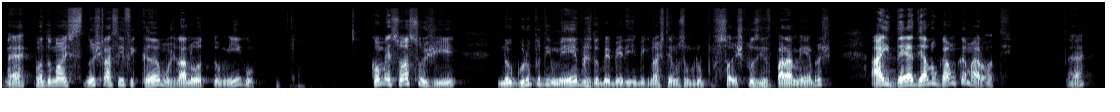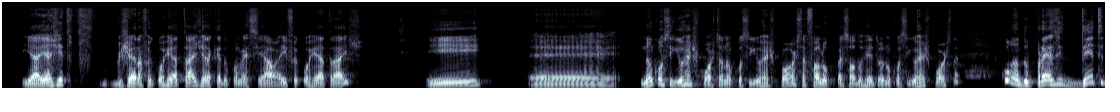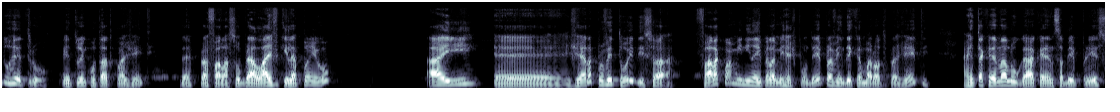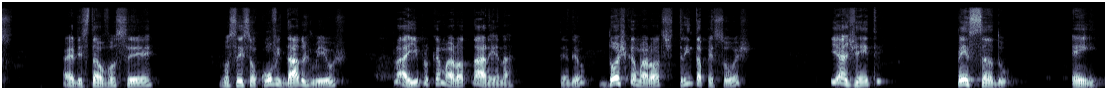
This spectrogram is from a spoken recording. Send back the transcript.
né? Quando nós nos classificamos lá no outro domingo, começou a surgir no grupo de membros do Beberibe, que nós temos um grupo só exclusivo para membros, a ideia de alugar um camarote, né? E aí a gente, Gera foi correr atrás, Gera que é do comercial, aí foi correr atrás e é, não conseguiu resposta, não conseguiu resposta, falou com o pessoal do Retro, não conseguiu resposta. Quando o presidente do Retro entrou em contato com a gente, né, para falar sobre a live que ele apanhou, aí é, Gera aproveitou e disse, ó, fala com a menina aí para ela me responder, para vender camarote pra gente, a gente tá querendo alugar, querendo saber preço. Aí ele disse, não, você vocês são convidados meus para ir para o camarote da Arena. Entendeu? Dois camarotes, 30 pessoas. E a gente, pensando em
